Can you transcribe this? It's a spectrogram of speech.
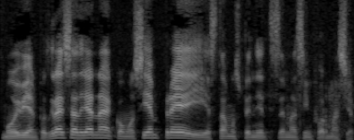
Muy bien, pues gracias Adriana, como siempre, y estamos pendientes de más información.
